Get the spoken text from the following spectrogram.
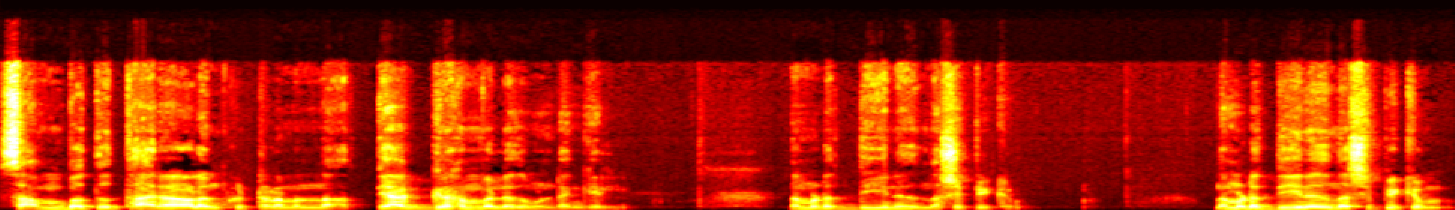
സമ്പത്ത് ധാരാളം കിട്ടണമെന്ന അത്യാഗ്രഹം വല്ലതുമുണ്ടെങ്കിൽ നമ്മുടെ ദീനത് നശിപ്പിക്കും. നമ്മുടെ ദീനത് നശിപ്പിക്കും.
